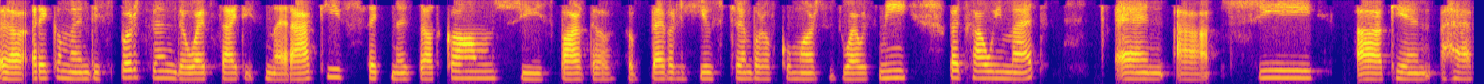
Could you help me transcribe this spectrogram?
uh, recommend this person. The website is merakifitness.com. She's part of the Beverly Hills Chamber of Commerce as well as me. That's how we met. And uh, she uh, can have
